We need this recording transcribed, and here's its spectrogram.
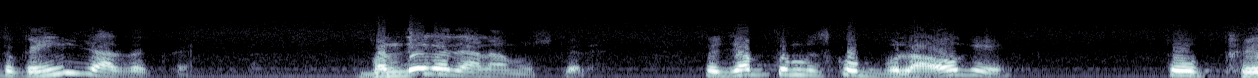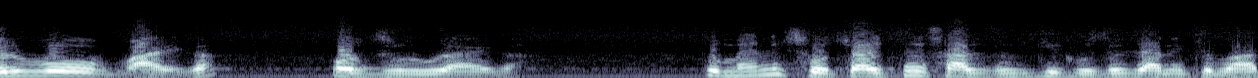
تو کہیں نہیں جا سکتا ہے۔ بندے کا جانا مشکل ہے۔ تو جب تم اس کو بلاؤ گے، تو پھر وہ آئے گا اور ضرور آئے گا۔ تو میں نے سوچا، اتنے سال زندگی گزر جانے کے بعد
